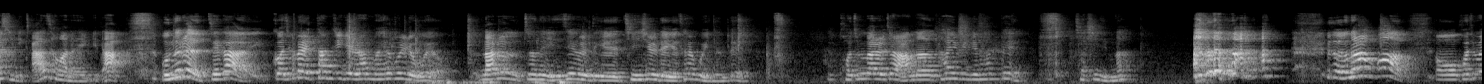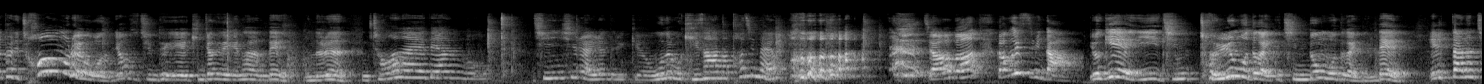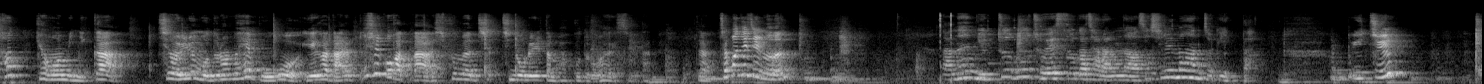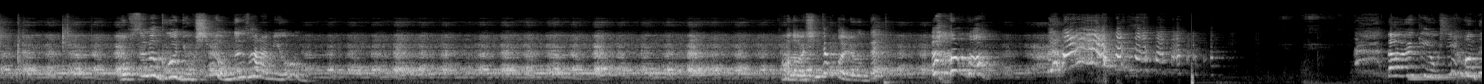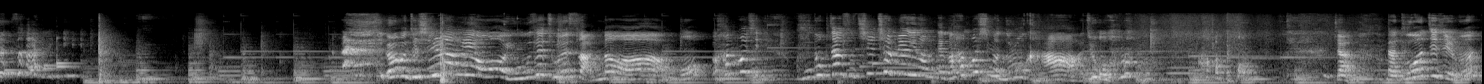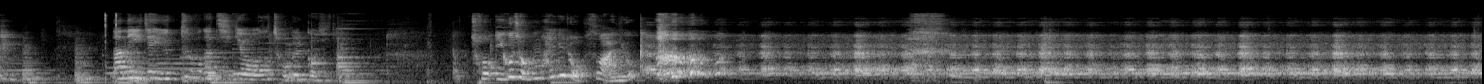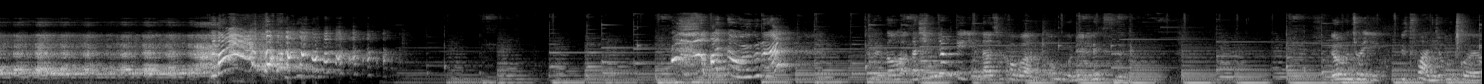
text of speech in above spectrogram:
안녕하십니까? 정하나입니다. 오늘은 제가 거짓말 탐지기를 한번 해보려고 해요. 나름 저는 인생을 되게 진실되게 살고 있는데 거짓말을 잘 안 하는 타입이긴 한데 자신 있나? 그래서 오늘 한번 어, 거짓말 탐지 처음으로 해보거든요. 그래서 지금 되게 긴장되긴 하는데 오늘은 정하나에 대한 뭐 진실을 알려드릴게요. 오늘 뭐 기사 하나 터지나요? 자 한번 가보겠습니다 여기에 이 진, 전류 모드가 있고 진동 모드가 있는데 일단은 첫 경험이니까 전류 모드로 한번 해보고 얘가 나를 부실 것 같다 싶으면 지, 진동을 일단 바꾸도록 하겠습니다 자 첫 번째 질문 나는 유튜브 조회수가 잘 안 나와서 실망한 적이 있다. 있지? 없으면 그건 욕심이 없는 사람이요 아나 왜 심장 떨려 근데? 7천 명이 넘는데 그한 번씩만 누르고 가좀 아파 자, 나 두 번째 질문. 나는 이제 유튜브가 지겨워서 접을 것이다. 저 이거 적으면 할 일이 없어 아니요? 나, 나 심장 뛰니? 나 잠깐만 어 릴렉스 여러분 저 이- 유튜브 안 접을 거예요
